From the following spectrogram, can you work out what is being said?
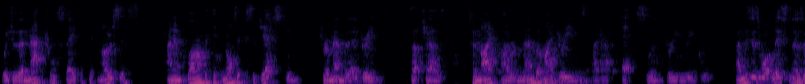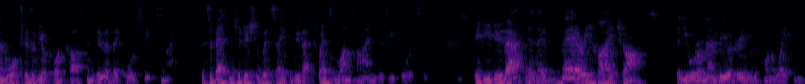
which is a natural state of hypnosis, and implant a hypnotic suggestion to remember their dreams, such as Tonight, I remember my dreams. I have excellent dream recall. And this is what listeners and watchers of your podcast can do as they fall asleep tonight. The Tibetan tradition would say to do that 21 times as you fall asleep. If you do that, there's a very high chance that you will remember your dreams upon awakening.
